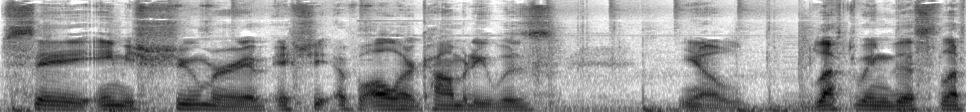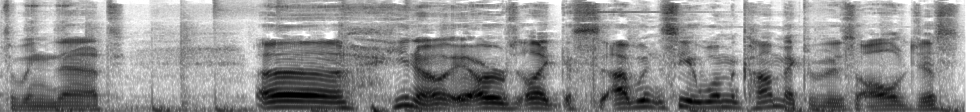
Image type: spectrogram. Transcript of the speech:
say, Amy Schumer if if, she, if all her comedy was, you know, left wing this, left wing that uh, you know, or like I wouldn't see a woman comic if it was all just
